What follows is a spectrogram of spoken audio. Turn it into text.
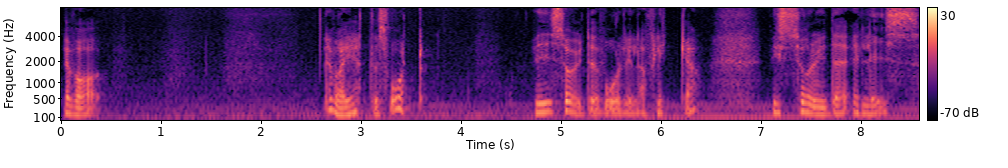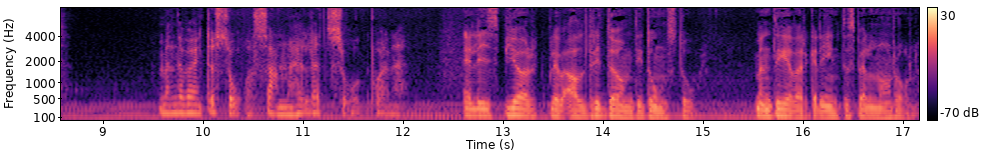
Det var... Det var jättesvårt. Vi sörjde vår lilla flicka. Vi sörjde Elise. Men det var inte så samhället såg på henne. Elise Björk blev aldrig dömd i domstol. Men det verkade inte spela någon roll.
